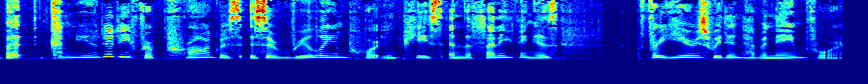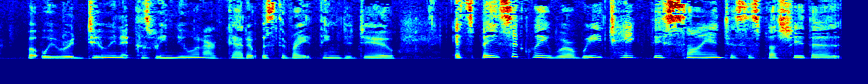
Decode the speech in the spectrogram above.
But community for progress is a really important piece. And the funny thing is, for years we didn't have a name for it, but we were doing it because we knew in our gut it was the right thing to do. It's basically where we take these scientists, especially the,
